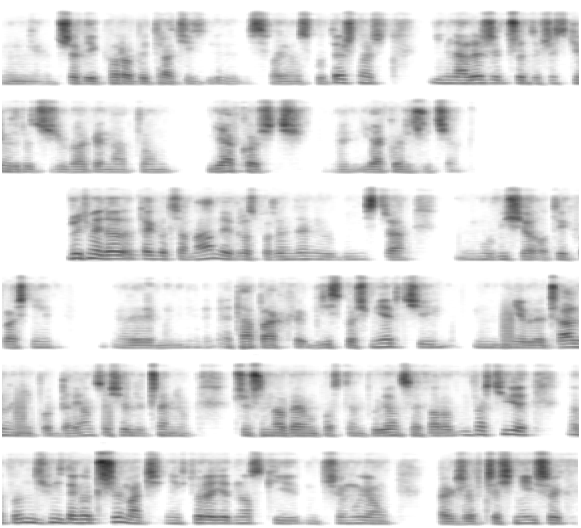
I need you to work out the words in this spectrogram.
mm, przebieg choroby traci y, swoją skuteczność i należy przede wszystkim zwrócić uwagę na tą jakość, jakość życia. Wróćmy do tego, co mamy. W rozporządzeniu ministra mówi się o tych właśnie etapach blisko śmierci, nieuleczalne, nie poddające się leczeniu, przyczynowemu, postępujące choroby. I właściwie no, powinniśmy tego trzymać. Niektóre jednostki przyjmują także wcześniejszych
